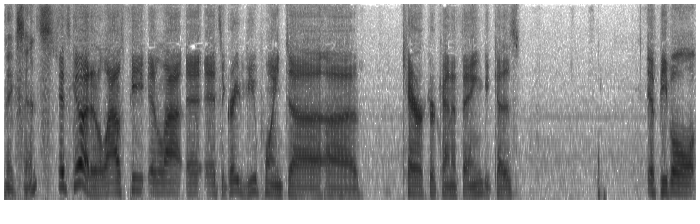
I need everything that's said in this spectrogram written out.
Makes sense. It's good. It allows pe- it allow it- it's a great viewpoint uh, uh, character kind of thing because if people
